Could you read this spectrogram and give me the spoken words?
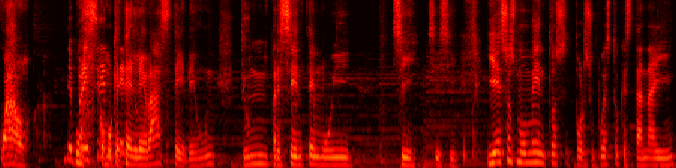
wow, de como que te elevaste de un, de un presente muy... Sí, sí, sí. Y esos momentos, por supuesto que están ahí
